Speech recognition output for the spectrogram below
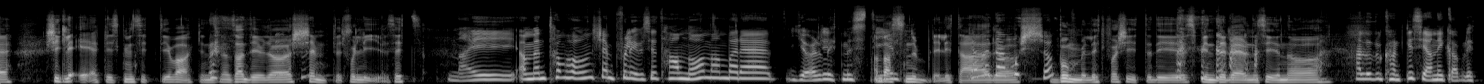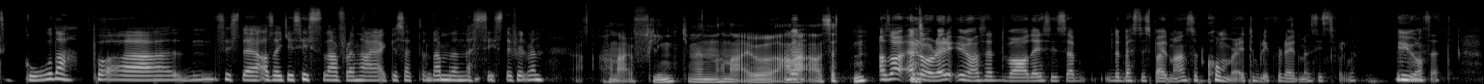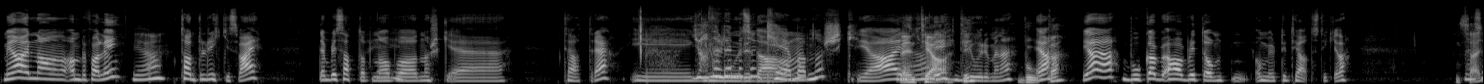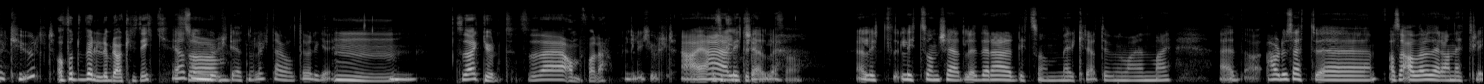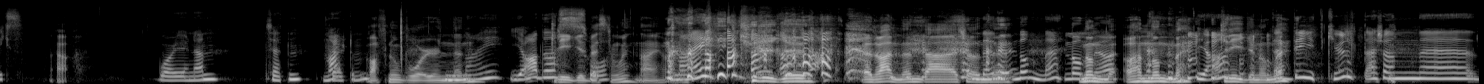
skikkelig episk musikk i bakgrunnen mens han driver og kjemper for livet sitt? Nei, ja, men Tom Holland kjemper for livet sitt, han òg, men han bare gjør det litt med stil. Han bare snubler litt Ja, der er og bommer litt for å skyte de spindelvevene sine. Og Eller du kan ikke si han ikke har blitt god, da, på uh, den siste Altså ikke siste, da, for den har jeg ikke sett ennå, men den nest siste filmen. ja, han er jo flink, men han er jo han Men- er, han er 17. Altså, jeg lover dere, Uansett hva dere syns er det beste Spiderman, så kommer dere til å bli fornøyd med den siste filmen. Uansett. Men jeg har en annen anbefaling. Ja. Tante Ulrikkes vei. Det blir satt opp nå på Norske Teatret. I ja, det er det med sånn kebabnorsk. Ja, Men teater? Boka? Ja, ja, ja. Boka har blitt om, omgjort til teaterstykke, da. Det er så kult. Og fått veldig bra kritikk. Ja, så, sånn multietnolekt er jo alltid veldig gøy. mm, så det er kult. Så det anbefaler jeg. Veldig kult. Ja, jeg er litt kjedelig. Jeg er litt, litt sånn kjedelig. Dere er litt sånn mer kreative med meg enn meg. Eh, Har du sett uh, Altså, alle dere har Netflix. Ja. Warrior Nun. Sett den? Nei. Hva for noe Warrior Nun? Ja, den er så bestemor? Nei. Nei. Kriger Vet du hva Nun? Det er sånn Den, eh, nonne. Nonne, Nonne. ja. Å, nonne. Ja. Det er dritkult. Det er sånn eh,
